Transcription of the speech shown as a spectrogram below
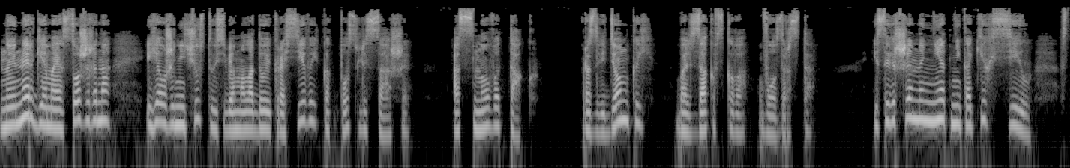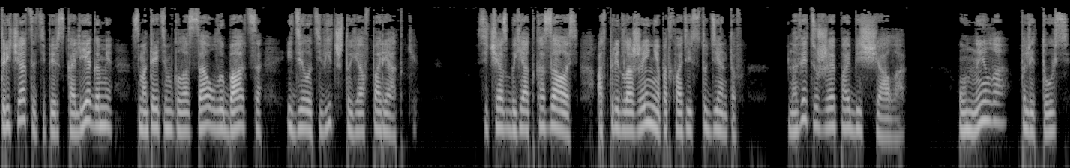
Но энергия моя сожрана, и я уже не чувствую себя молодой и красивой, как после Саши. А снова так, разведенкой бальзаковского возраста. И совершенно нет никаких сил встречаться теперь с коллегами, смотреть им в глаза, улыбаться и делать вид, что я в порядке. Сейчас бы я отказалась от предложения подхватить студентов, но ведь уже пообещала. Уныло плетусь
